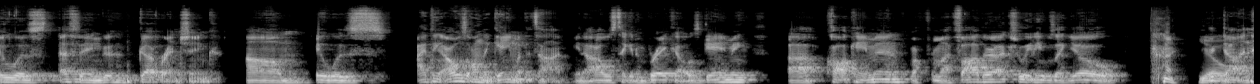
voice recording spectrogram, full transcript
it was effing gut wrenching. Um, it was, I think I was on the game at the time. You know, I was taking a break. I was gaming. Uh, call came in from my father actually, and he was like, yo, yo. you're done.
